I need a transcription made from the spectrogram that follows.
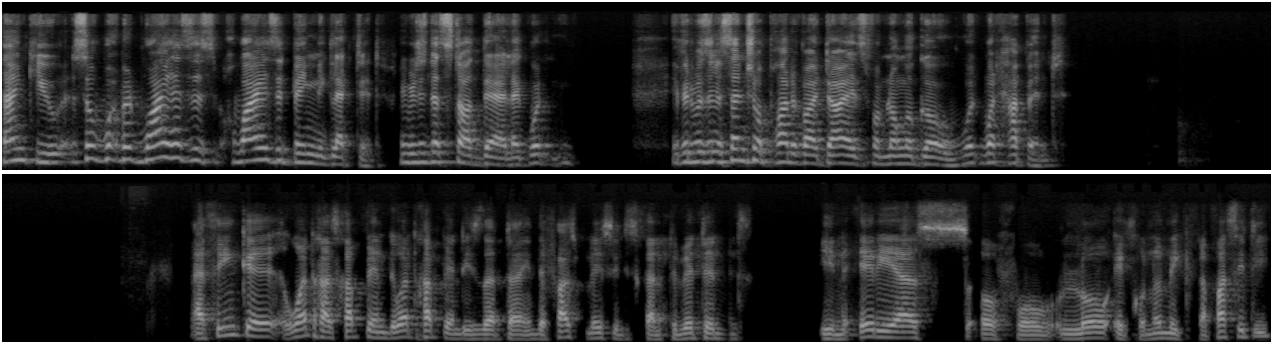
Thank you. So, but why has this? Why is it being neglected? Maybe let's start there. Like, what if it was an essential part of our diets from long ago? What what happened? I think uh, what has happened. What happened is that uh, in the first place, it is cultivated in areas of uh, low economic capacity,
